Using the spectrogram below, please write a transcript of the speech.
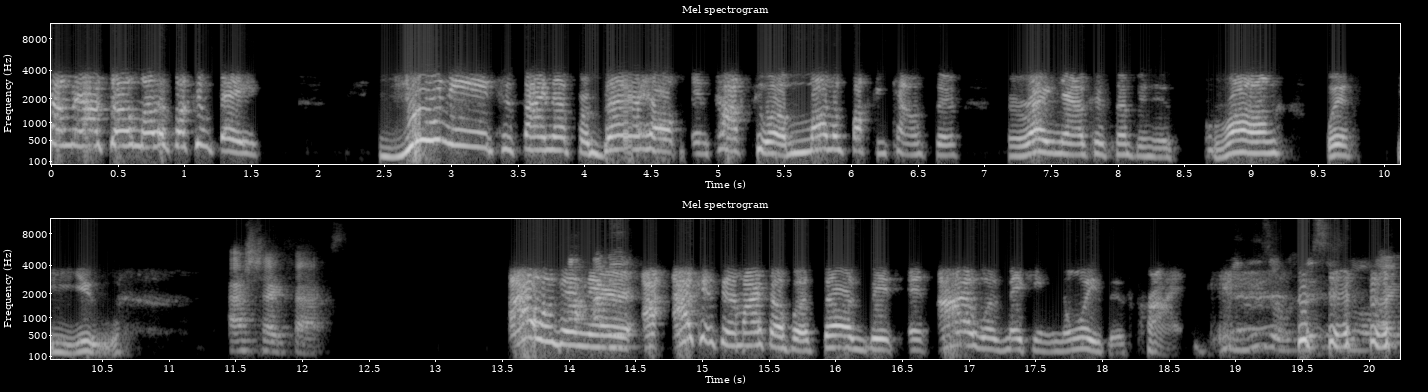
coming out your motherfucking face, you need to sign up for BetterHelp and talk to a motherfucking counselor right now because something is wrong with you. Hashtag facts. I was in I- I there. mean- I, I consider myself a thug bitch, and I was making noises crying. I mean, these are this is real life.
